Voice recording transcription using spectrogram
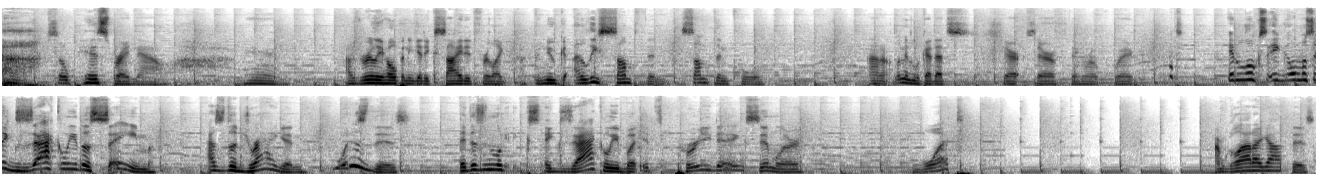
ah, I'm so pissed right now. Ah, man, I was really hoping to get excited for like a new, at least something, something cool. I don't know. Let me look at that ser Seraph thing real quick. What? It looks almost exactly the same as the dragon. What is this? It doesn't look ex exactly, but it's pretty dang similar. What? I'm glad I got this.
